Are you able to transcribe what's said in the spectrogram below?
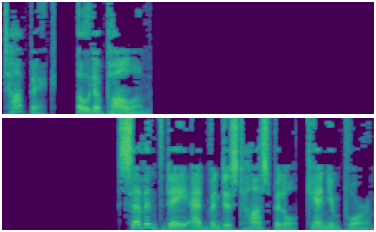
Topic. Ottapalam Seventh-day Adventist Hospital, Kanyapuram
